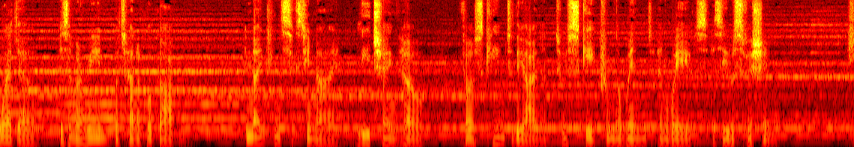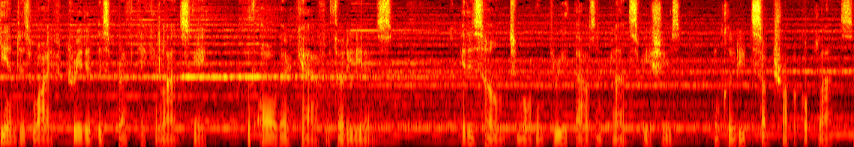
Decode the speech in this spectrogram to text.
Oedo is a marine botanical garden. In 1969, Lee Chang-ho first came to the island to escape from the wind and waves as he was fishing. He and his wife created this breathtaking landscape with all their care for 30 years. It is home to more than 3,000 plant species, including subtropical plants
